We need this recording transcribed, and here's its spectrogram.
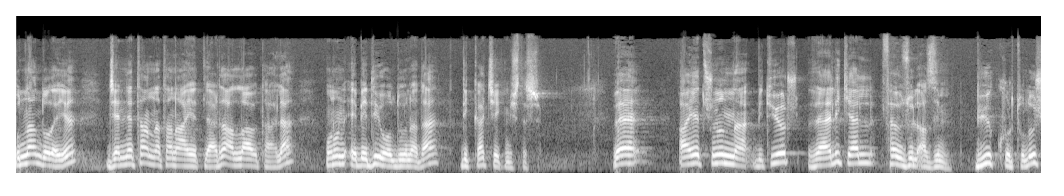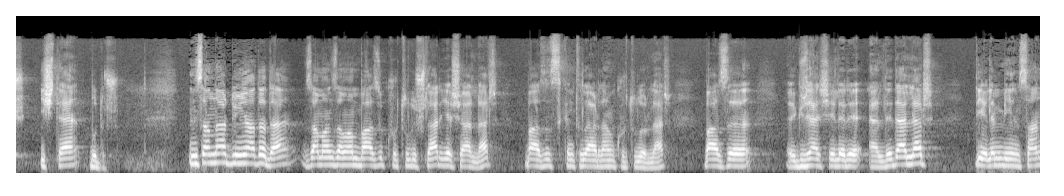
Bundan dolayı cenneti anlatan ayetlerde Allahü Teala onun ebedi olduğuna da dikkat çekmiştir. Ve ayet şununla bitiyor. Zalikel fevzul azim. Büyük kurtuluş işte budur. İnsanlar dünyada da zaman zaman bazı kurtuluşlar yaşarlar. Bazı sıkıntılardan kurtulurlar. Bazı e, güzel şeyleri elde ederler. Diyelim bir insan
